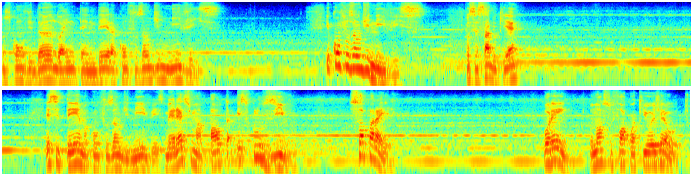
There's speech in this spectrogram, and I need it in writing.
Nos convidando a entender a confusão de níveis. E confusão de níveis, você sabe o que é? Esse tema, confusão de níveis, merece uma pauta exclusiva, só para ele. Porém, o nosso foco aqui hoje é outro.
